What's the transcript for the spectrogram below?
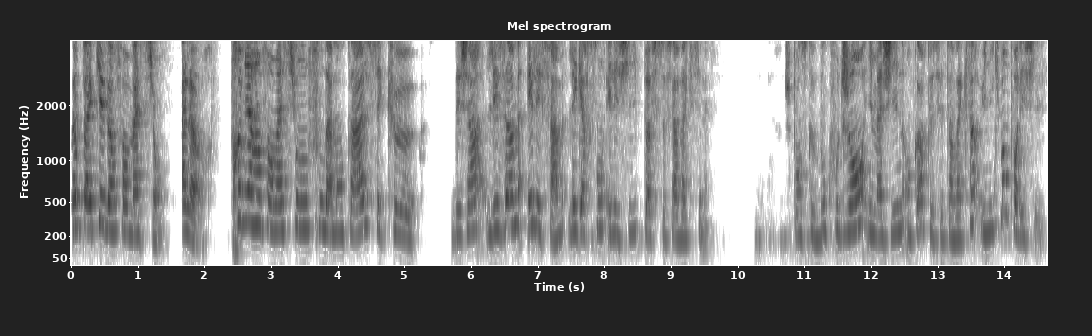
Un paquet d'informations. Alors, Première information fondamentale, c'est que déjà, les hommes et les femmes, les garçons et les filles peuvent se faire vacciner. Je pense que beaucoup de gens imaginent encore que c'est un vaccin uniquement pour les filles.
